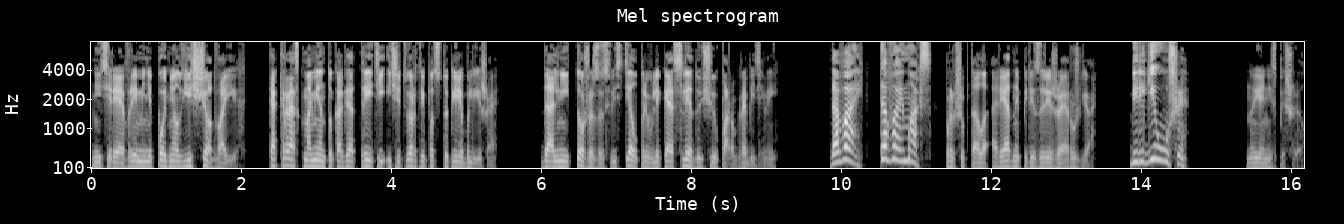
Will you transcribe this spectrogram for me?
Не теряя времени, поднял еще двоих. Как раз к моменту, когда третий и четвертый подступили ближе. Дальний тоже засвистел, привлекая следующую пару грабителей. «Давай, давай, Макс!» — прошептала Ариадна, перезаряжая ружье. «Береги уши!» Но я не спешил.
